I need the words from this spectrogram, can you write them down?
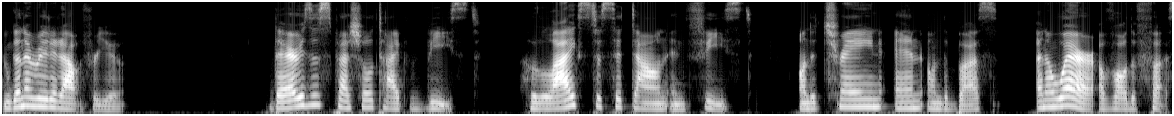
I'm gonna read it out for you. There is a special type of beast who likes to sit down and feast on the train and on the bus, unaware of all the fuss.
